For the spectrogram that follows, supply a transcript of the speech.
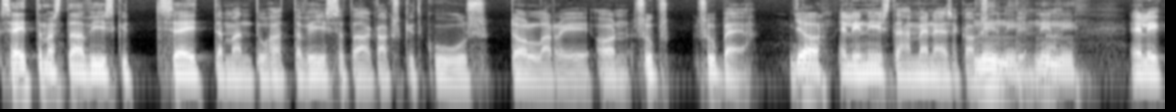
757 526 dollaria on subs, subeja. Joo, Eli niistähän menee se 20 niin, niin, pinnaa. niin, niin. Eli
